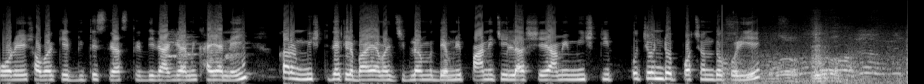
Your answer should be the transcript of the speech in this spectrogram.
পরে সবাইকে দিতেছি আস্তে দিন আগে আমি খাইয়া নেই। কারণ মিষ্টি দেখলে ভাই আমার জিবলার মধ্যে এমনি পানি চলে আসে, আমি মিষ্টি প্রচণ্ড পছন্দ করি আমাকে বউ আমাকে লাগিয়ে হালা করে আমাকে বউ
